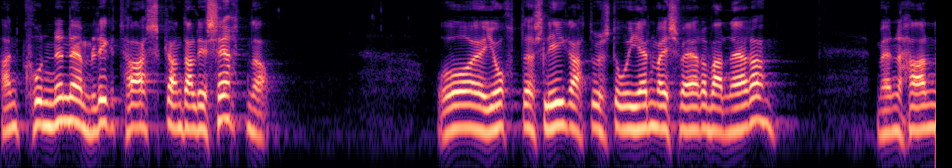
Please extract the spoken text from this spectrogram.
Han kunne nemlig ha skandalisert henne og gjort det slik at hun sto igjen med ei svær vanære. Men han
